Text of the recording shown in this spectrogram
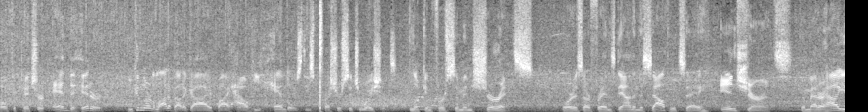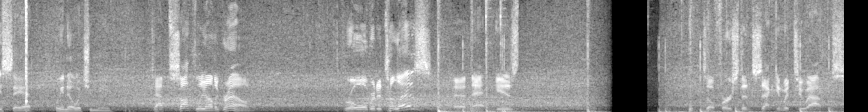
both the pitcher and the hitter. You can learn a lot about a guy by how he handles these pressure situations. Looking for some insurance. Or as our friends down in the South would say, Insurance. no matter how you say it, we know what you mean. Tapped softly on the ground. Throw over to Tellez. And that is. So first and second with two outs.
